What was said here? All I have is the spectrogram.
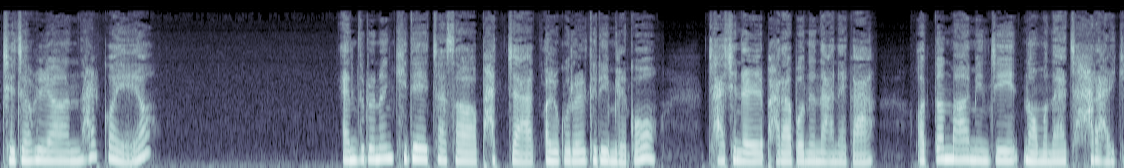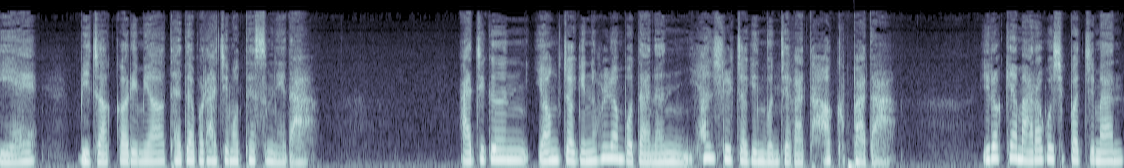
제자훈련 할 거예요? 앤드루는 기대에 차서 바짝 얼굴을 들이밀고 자신을 바라보는 아내가 어떤 마음인지 너무나 잘 알기에 미적거리며 대답을 하지 못했습니다. 아직은 영적인 훈련보다는 현실적인 문제가 더 급하다. 이렇게 말하고 싶었지만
